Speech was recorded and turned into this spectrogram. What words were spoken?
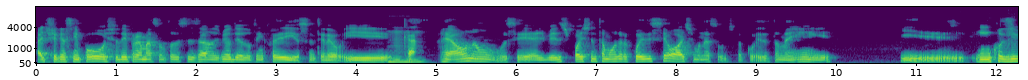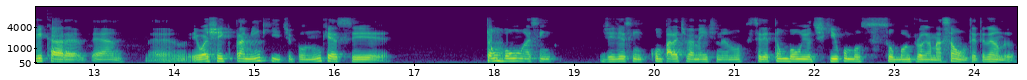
a gente fica assim, pô, estudei programação todos esses anos, meu Deus, eu tenho que fazer isso, entendeu? E, uhum. cara, real não. Você às vezes pode tentar uma outra coisa e ser ótimo nessa outra coisa também. E, e inclusive, cara, é, é, eu achei que para mim que, tipo, nunca ia ser tão bom assim diria assim, comparativamente, né? Não seria tão bom em outro skill como eu sou bom em programação, tá entendendo?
